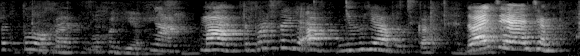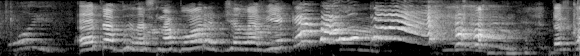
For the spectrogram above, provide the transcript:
Это плохо. плохо держишь. Мам, ты просто я... не в яблочко. Давайте этим. Это было с набора Человека-паука. Только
